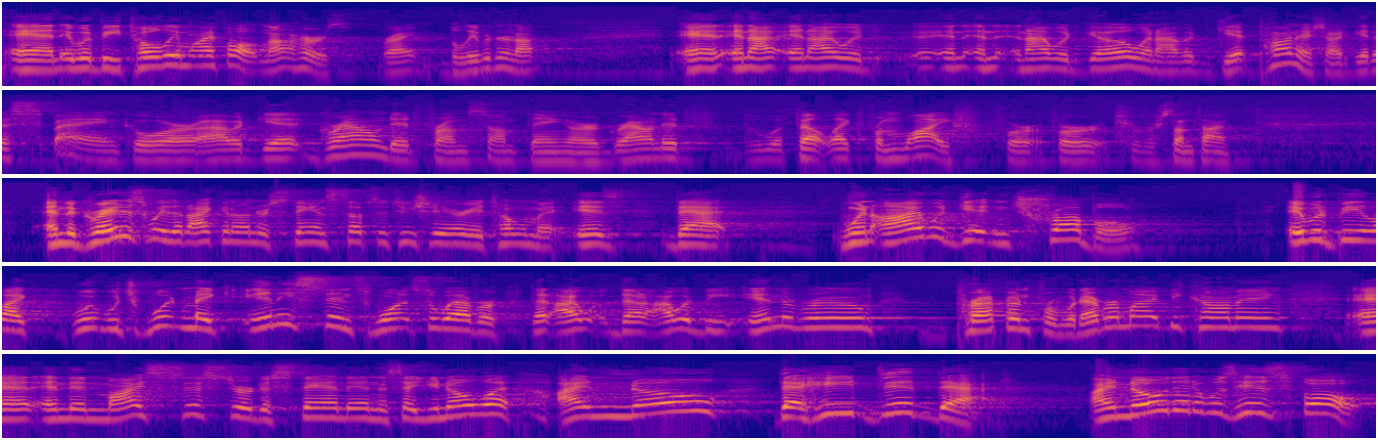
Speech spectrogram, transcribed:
and it would be totally my fault, not hers, right? Believe it or not. And, and, I, and, I would, and, and, and I would go and I would get punished. I'd get a spank, or I would get grounded from something, or grounded, what felt like from life for, for, for some time. And the greatest way that I can understand substitutionary atonement is that when I would get in trouble, it would be like, which wouldn't make any sense whatsoever, that I, that I would be in the room prepping for whatever might be coming, and, and then my sister to stand in and say, You know what? I know that he did that. I know that it was his fault,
